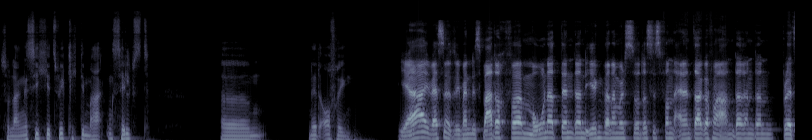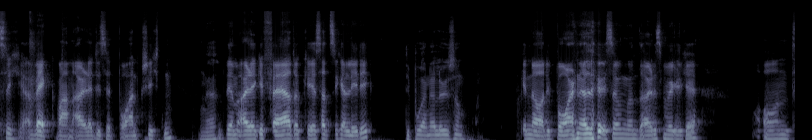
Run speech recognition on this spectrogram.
solange sich jetzt wirklich die Marken selbst ähm, nicht aufregen. Ja, ich weiß nicht. Ich meine, es war doch vor Monaten dann irgendwann einmal so, dass es von einem Tag auf den anderen dann plötzlich äh, weg waren, alle diese Born-Geschichten. Ja, wir haben alle gefeiert, okay, es hat sich erledigt. die Borner-Lösung. Genau, die Born-Erlösung und alles Mögliche. Und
